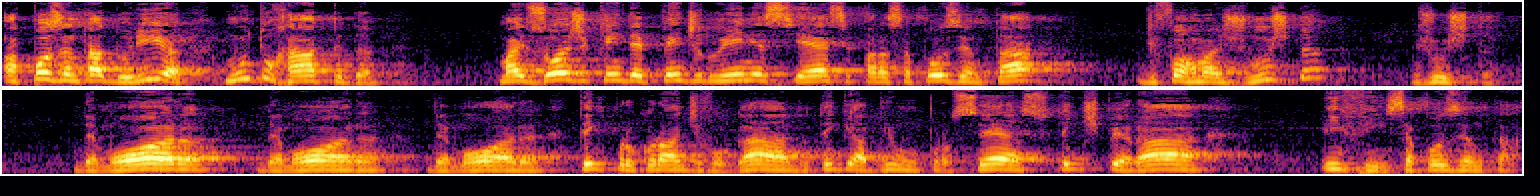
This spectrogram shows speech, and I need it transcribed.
aposentadoria muito rápida. Mas hoje, quem depende do INSS para se aposentar de forma justa, justa. Demora, demora, demora, tem que procurar um advogado, tem que abrir um processo, tem que esperar, enfim, se aposentar.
